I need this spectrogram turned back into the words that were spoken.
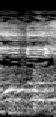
Oh,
